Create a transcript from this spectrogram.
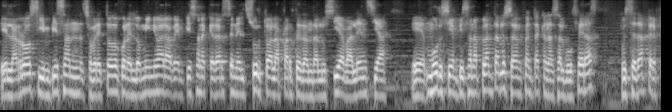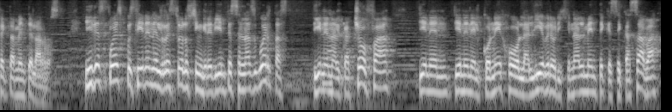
el arroz y empiezan, sobre todo con el dominio árabe, empiezan a quedarse en el sur, toda la parte de Andalucía, Valencia, eh, Murcia, empiezan a plantarlo, se dan cuenta que en las albuferas pues se da perfectamente el arroz. Y después pues tienen el resto de los ingredientes en las huertas. Tienen alcachofa, tienen, tienen el conejo o la liebre originalmente que se cazaba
